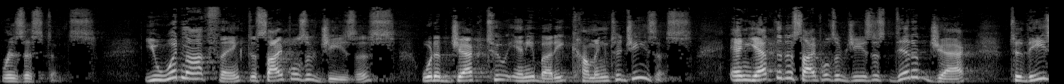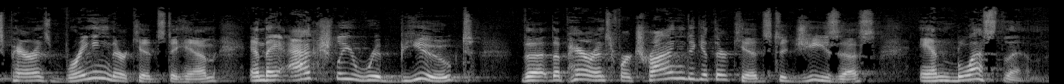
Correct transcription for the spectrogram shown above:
resistance. You would not think disciples of Jesus would object to anybody coming to Jesus. And yet, the disciples of Jesus did object to these parents bringing their kids to him, and they actually rebuked the, the parents for trying to get their kids to Jesus and bless them.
